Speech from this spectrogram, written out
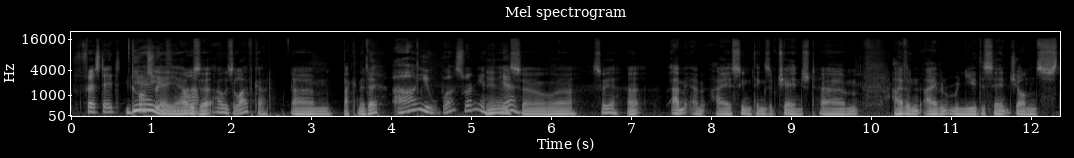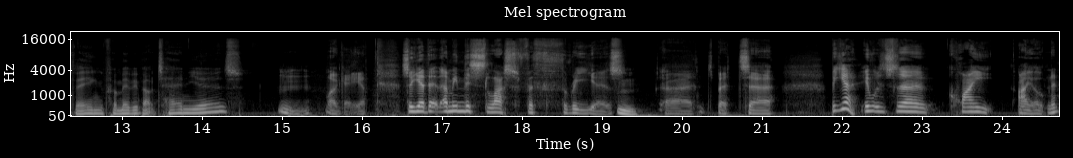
first aid yeah, course? yeah, yeah. I was that? a I was a lifeguard um, back in the day. Oh, you was, weren't you? Yeah. Yeah. So uh, so yeah. I, mean, I mean, I assume things have changed. Um, I haven't I haven't renewed the St John's thing for maybe about ten years. Mm, okay, yeah. So yeah, th- I mean, this lasts for three years. Mm. Uh, but uh, but yeah, it was uh, quite eye opening,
